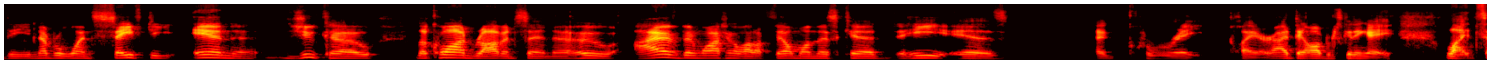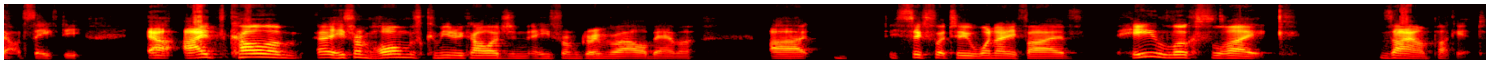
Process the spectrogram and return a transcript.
the number one safety in JUCO, Laquan Robinson, uh, who I've been watching a lot of film on this kid. He is a great player. I think Auburn's getting a lights out safety. Uh, I call him. Uh, he's from Holmes Community College and he's from Greenville, Alabama. Uh, six foot two, one ninety five. He looks like Zion Puckett.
